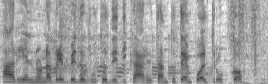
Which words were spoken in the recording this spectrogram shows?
Ariel non avrebbe dovuto dedicare tanto tempo al trucco.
